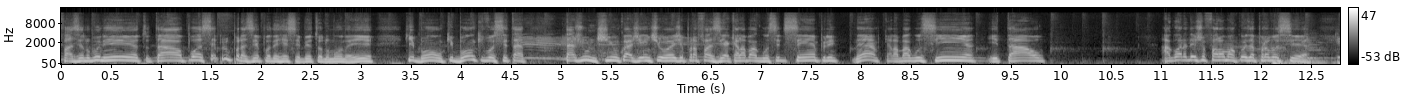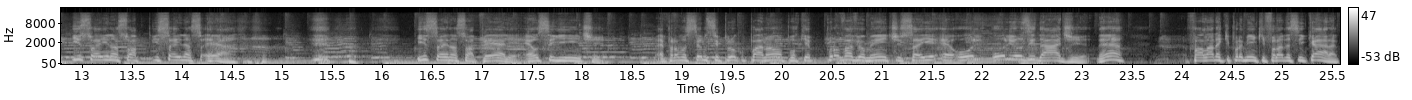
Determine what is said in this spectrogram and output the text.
fazendo bonito tal. Pô, é sempre um prazer poder receber todo mundo aí. Que bom, que bom que você tá, tá juntinho com a gente hoje pra fazer aquela bagunça de sempre, né? Aquela baguncinha e tal. Agora deixa eu falar uma coisa pra você. Isso aí na sua, isso aí na sua, é. Isso aí na sua pele é o seguinte, é pra você não se preocupar não, porque provavelmente isso aí é ole- oleosidade, né? Falaram aqui pra mim aqui, falaram assim, cara,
